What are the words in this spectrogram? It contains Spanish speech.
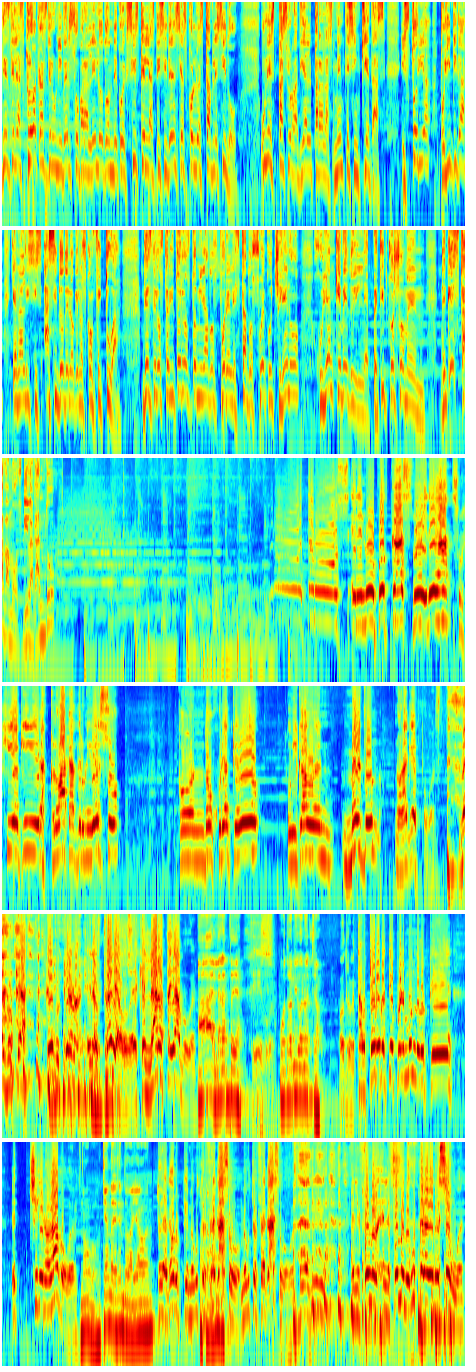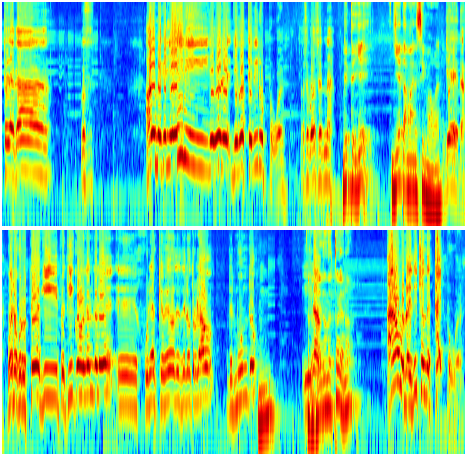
Desde las cloacas del universo paralelo donde coexisten las disidencias con lo establecido. Un espacio radial para las mentes inquietas. Historia, política y análisis ácido de lo que nos conflictúa. Desde los territorios dominados por el Estado sueco y chileno, Julián Quevedo y Le Petit Cochomen. ¿De qué estábamos divagando? Estamos en el nuevo podcast, nueva idea, surgida aquí de las cloacas del universo, con don Julián Quevedo, ubicado en Melbourne, no, nada que es, po, weón. Melbourne queda, Melbourne queda en Australia, po, es que el Lara está allá, po, weón. Ah, el Lara está allá. Sí, po. Otro amigo nuestro. Otro, que estamos todos repartidos por el mundo porque Chile no da, po, weón. No, po, ¿qué anda diciendo allá, weón? Estoy acá porque me gusta el fracaso, me gusta el fracaso, weón. Estoy aquí. En el fondo, en el fondo me gusta la depresión, weón. Estoy acá. no sé. Ahora me quería ir y llegó, llegó este virus, pues weón. No se puede hacer nada. Viste, Ye- Yeta más encima, weón. Yeta. Bueno, con usted aquí, Petico, hablándole, eh, Julián Quevedo desde el otro lado del mundo. Mm. Y Pero. ¿sabes dónde estoy o no? Ah, no, pues no hay dicho dónde estáis, pues weón.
